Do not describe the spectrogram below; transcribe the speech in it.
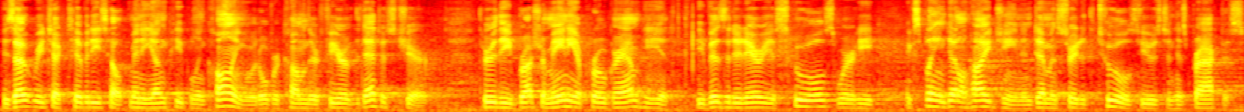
His outreach activities helped many young people in Collingwood overcome their fear of the dentist chair. Through the Brushomania program, he, he visited area schools where he explained dental hygiene and demonstrated the tools used in his practice.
